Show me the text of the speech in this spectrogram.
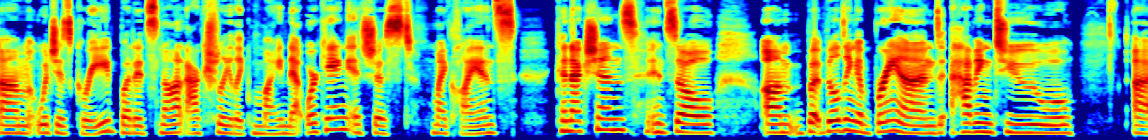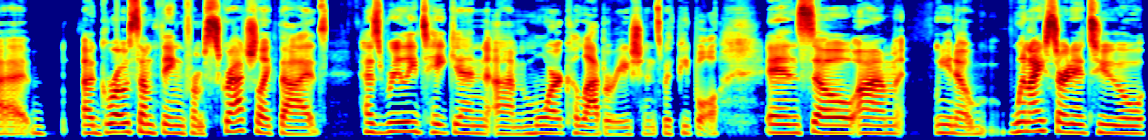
Um, which is great, but it's not actually like my networking. It's just my clients' connections. And so, um, but building a brand, having to uh, uh, grow something from scratch like that has really taken um, more collaborations with people. And so, um, you know, when I started to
